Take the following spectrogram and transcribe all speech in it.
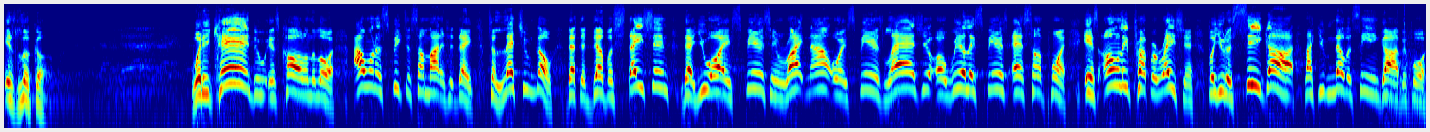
is look up. What he can do is call on the Lord. I want to speak to somebody today to let you know that the devastation that you are experiencing right now or experienced last year or will experience at some point is only preparation for you to see God like you've never seen God before.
